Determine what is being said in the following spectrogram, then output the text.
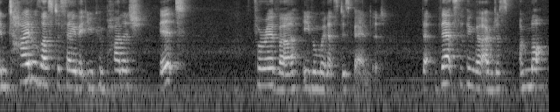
entitles us to say that you can punish it forever, even when it's disbanded. That, that's the thing that I'm just, I'm not,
